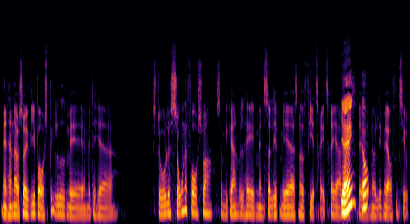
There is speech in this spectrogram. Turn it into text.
men han har jo så i Viborg spillet med, med det her ståle zoneforsvar, som vi gerne vil have, men så lidt mere sådan noget 4-3-3, Ja, ikke? Øh, noget lidt mere offensivt.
